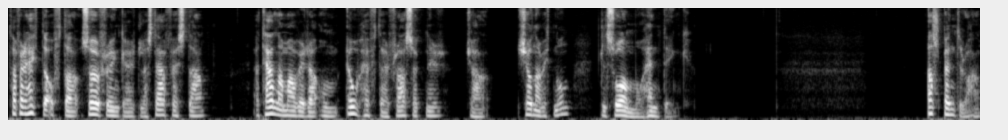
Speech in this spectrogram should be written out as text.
Ta for heita ofta søvfrøyngar til a stafesta, at tala ma vera om oheftar frasøkner, tja sjønavittnun, til som og hending. Alt bendur av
